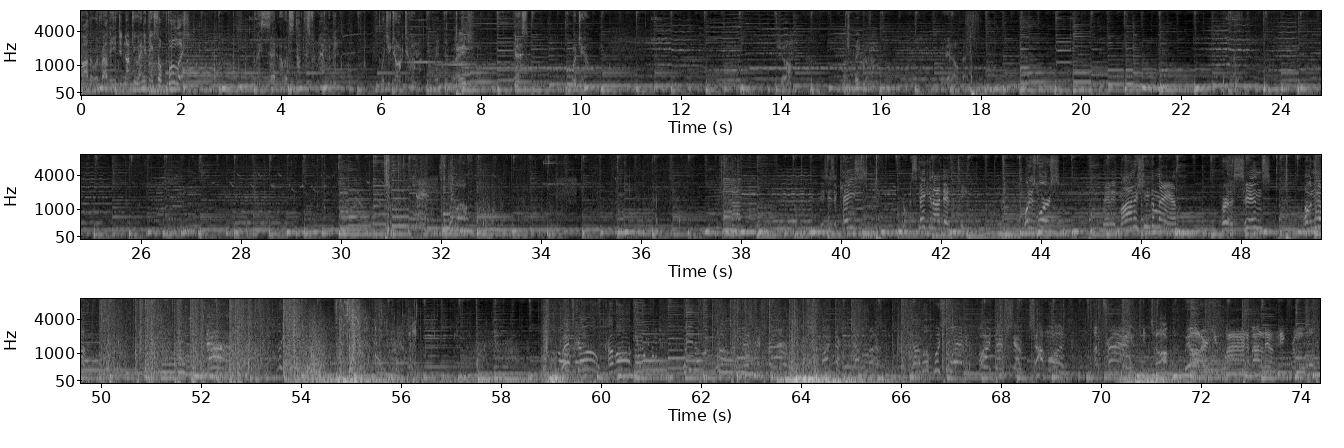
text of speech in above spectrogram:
father would rather you did not do anything so foolish. I said I would stop this from happening. Would you talk to him? Yes. Would you? Sure. I'll speak with him. Than admonishing a man for the sins of another? Ah! Let's go! Come on! We don't Mistress! Arthur, cover us! God will push the wagon! Arthur, shoot someone! I'm trying. You can talk. We all heard you whine about a little nick from a wolf.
